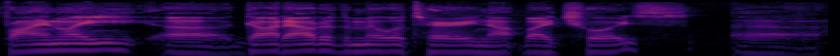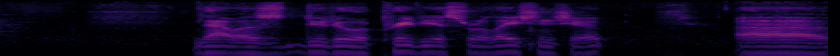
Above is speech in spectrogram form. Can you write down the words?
finally uh, got out of the military not by choice. Uh, that was due to a previous relationship. Uh,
